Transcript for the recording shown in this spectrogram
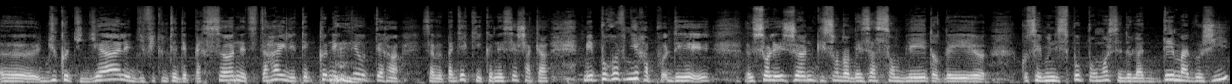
euh, du quotidien, les difficultés des personnes, etc. Il était connecté au terrain. Ça ne veut pas dire qu'il connaissait chacun. Mais pour revenir à des, euh, sur les jeunes qui sont dans des assemblées, dans des euh, conseils municipaux, pour moi, c'est de la démagogie.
